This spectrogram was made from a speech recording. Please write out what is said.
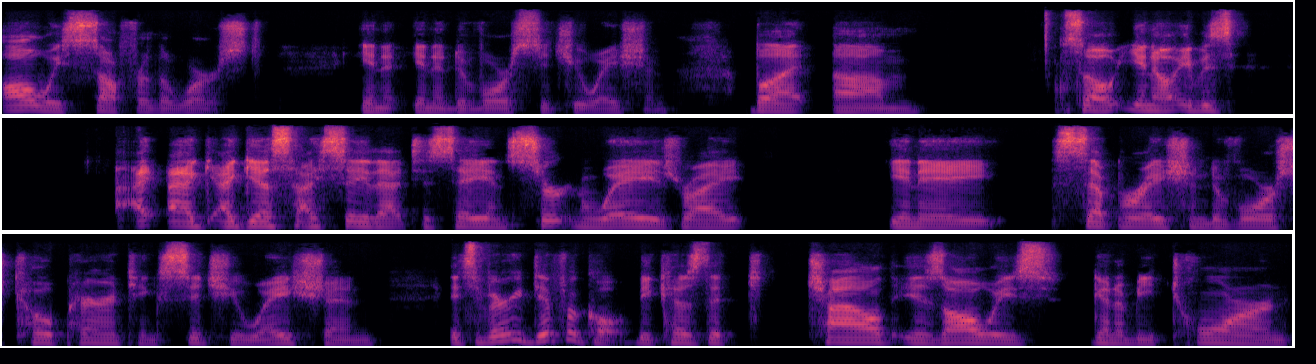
always suffer the worst in a, in a divorce situation. But um so you know it was I, I i guess i say that to say in certain ways right? In a separation divorce co-parenting situation it's very difficult because the t- child is always going to be torn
